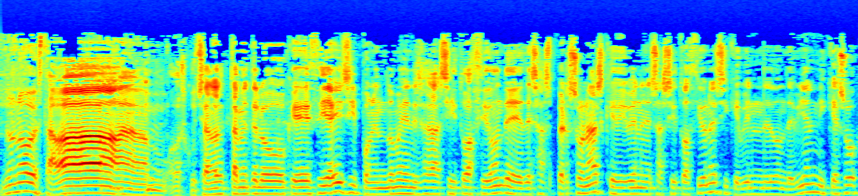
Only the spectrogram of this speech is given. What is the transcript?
No, no, estaba um, escuchando exactamente lo que decíais y poniéndome en esa situación de, de esas personas que viven en esas situaciones y que vienen de donde vienen y que eso,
